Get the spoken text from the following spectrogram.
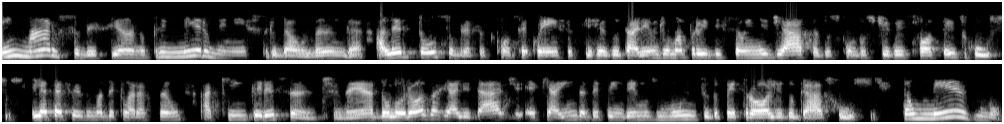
em março desse ano, o primeiro-ministro da Holanda alertou sobre essas consequências que resultariam de uma proibição imediata dos combustíveis fósseis russos. Ele até fez uma declaração aqui interessante, né? A dolorosa realidade é que ainda dependemos muito do petróleo e do gás russos. Então, mesmo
